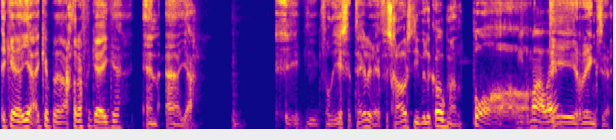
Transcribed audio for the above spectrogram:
Ik, eh, ja, ik heb achteraf gekeken. En ja. Ik, ik vond de eerste Taylor even schouders, die wil ik ook, man. Poh, Niet normaal, hè? Zeg.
